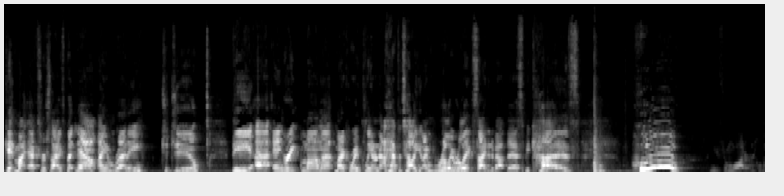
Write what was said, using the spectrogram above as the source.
getting my exercise. But now I am ready to do the uh, Angry Mama Microwave Cleaner. Now I have to tell you, I'm really, really excited about this because, whoo, I need some water. Hold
